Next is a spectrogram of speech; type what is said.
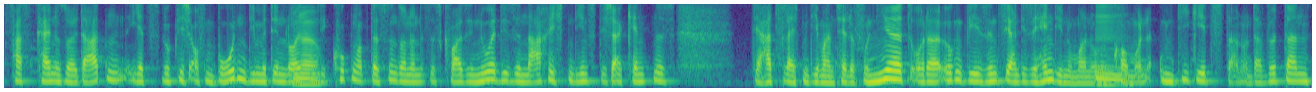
fast keine Soldaten jetzt wirklich auf dem Boden, die mit den Leuten, ja. die gucken, ob das sind, sondern es ist quasi nur diese nachrichtendienstliche Erkenntnis, der hat vielleicht mit jemandem telefoniert oder irgendwie sind sie an diese Handynummer nur mhm. gekommen und um die geht es dann. Und da wird dann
